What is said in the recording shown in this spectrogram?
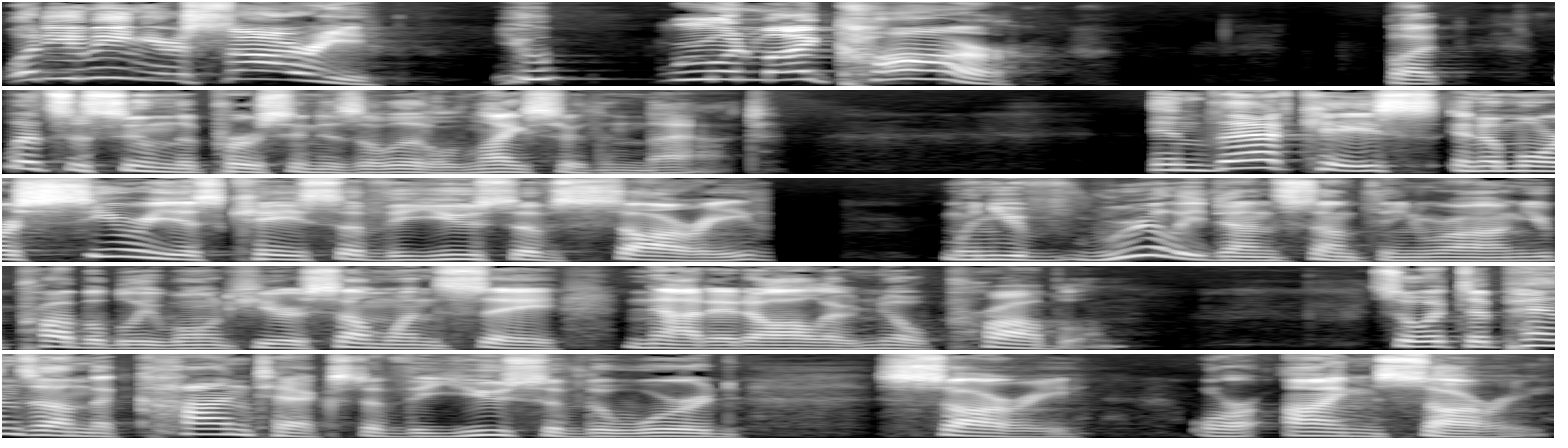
What do you mean you're sorry? You ruined my car. But let's assume the person is a little nicer than that. In that case, in a more serious case of the use of sorry, when you've really done something wrong, you probably won't hear someone say not at all or no problem. So it depends on the context of the use of the word sorry or I'm sorry.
